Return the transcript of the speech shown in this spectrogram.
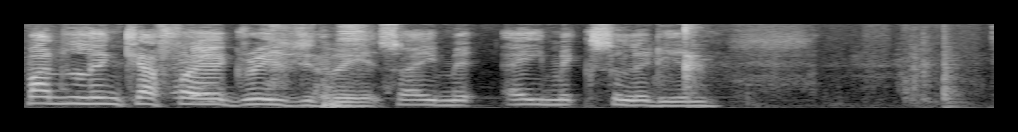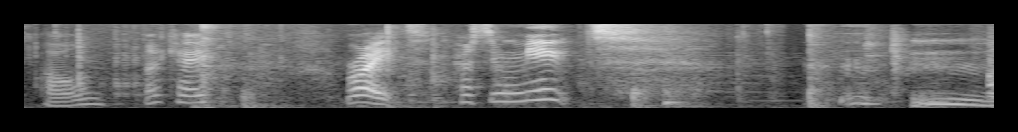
Mandolin Cafe agrees with me. It's A, mi- a Mixolydian. oh, okay. Right, pressing mute.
